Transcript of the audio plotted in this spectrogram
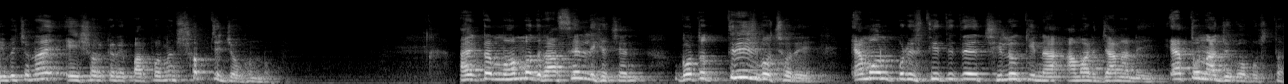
বিবেচনায় এই সরকারের পারফরমেন্স সবচেয়ে জঘন্য। আরেকটা মোহাম্মদ রাসেল লিখেছেন, গত ত্রিশ বছরে এমন পরিস্থিতিতে ছিল কি না আমার জানা নেই। এত নাজুক অবস্থা।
